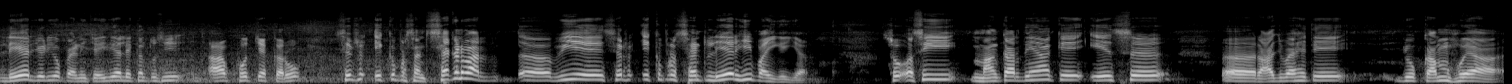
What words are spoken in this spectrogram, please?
ਲੇਅਰ ਜਿਹੜੀ ਉਹ ਪੈਣੀ ਚਾਹੀਦੀ ਹੈ ਲੇਕਿਨ ਤੁਸੀਂ ਆਪ ਖੁਦ ਚੈੱਕ ਕਰੋ, ਸਿਰਫ 1% ਸੈਕੰਡ ਵਾਰ ਵੀ ਇਹ ਸਿਰਫ 1% ਲੇਅਰ ਹੀ ਪਾਈ ਗਈ ਆ। ਸੋ ਅਸੀਂ ਮੰਗ ਕਰਦੇ ਹਾਂ ਕਿ ਇਸ ਰਾਜਵਾਹੇ ਤੇ ਜੋ ਕੰਮ ਹੋਇਆ,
